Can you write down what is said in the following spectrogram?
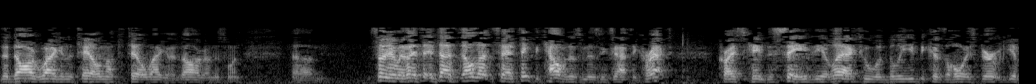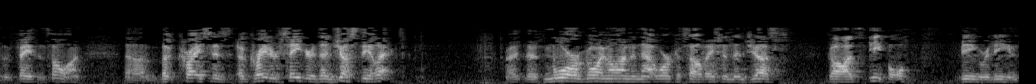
the dog wagging the tail, not the tail wagging the dog on this one. Um, so anyway, it does, all that say, I think the Calvinism is exactly correct. Christ came to save the elect who would believe because the Holy Spirit would give them faith and so on. Um, but Christ is a greater Savior than just the elect. Right? There's more going on in that work of salvation than just God's people being redeemed,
